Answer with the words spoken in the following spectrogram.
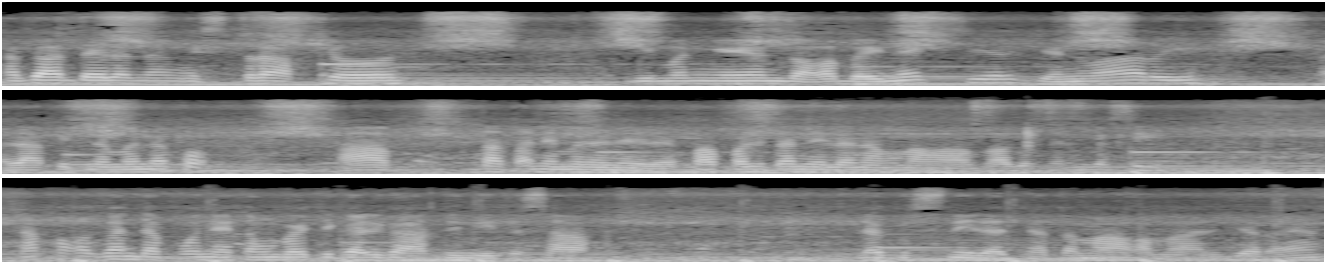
nagantay lang ng instruction. Di man ngayon, baka by next year, January, malapit naman na po. Uh, tataniman na nila, papalitan nila ng mga bago kasi napakaganda po na itong vertical garden dito sa Lagos Nilad na ito mga ka-manager. Ayan.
